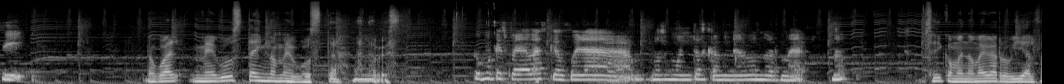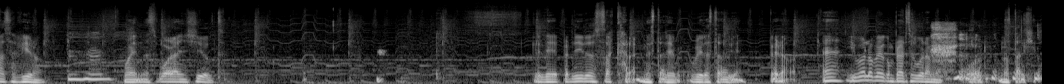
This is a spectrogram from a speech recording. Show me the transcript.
Sí. Lo cual me gusta y no me gusta a la vez. Como que esperabas que fuera los monitos caminando normal, ¿no? Sí, como en Omega Rubí Alpha Zafiro. Ujú. O en Sword and Shield. Que de perdido esa cara no estaría, hubiera estado bien. Pero eh, igual lo voy a comprar seguramente. Por nostalgia.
